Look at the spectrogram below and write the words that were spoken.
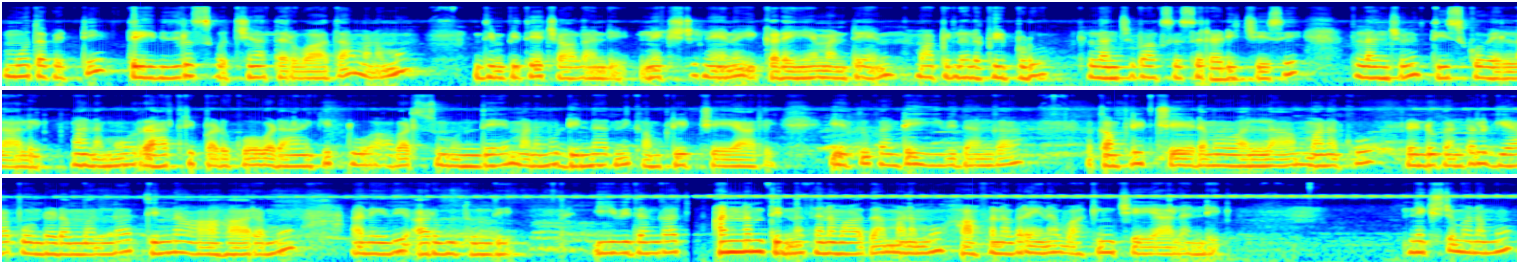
మూత పెట్టి త్రీ విజిల్స్ వచ్చిన తర్వాత మనము దింపితే చాలండి. నెక్స్ట్ నేను ఇక్కడ ఏమంటే మా పిల్లలకు ఇప్పుడు లంచ్ బాక్సెస్ రెడీ చేసి లంచ్ని తీసుకువెళ్ళాలి. మనము రాత్రి పడుకోవడానికి టూ అవర్స్ ముందే మనము డిన్నర్ని కంప్లీట్ చేయాలి. ఎందుకంటే ఈ విధంగా కంప్లీట్ చేయడం వల్ల మనకు రెండు గంటలు గ్యాప్ ఉండడం వల్ల తిన్న ఆహారము అనేది అరుగుతుంది. ఈ విధంగా అన్నం తిన్న తర్వాత మనము హాఫ్ అన్ అవర్ అయినా వాకింగ్ చేయాలండి. నెక్స్ట్ మనము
